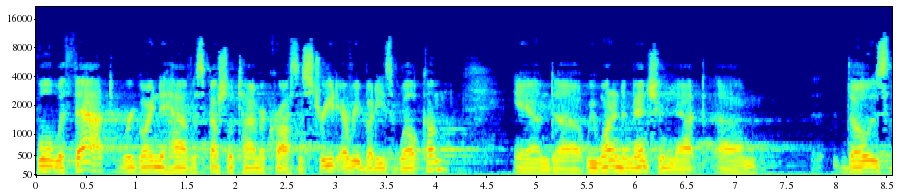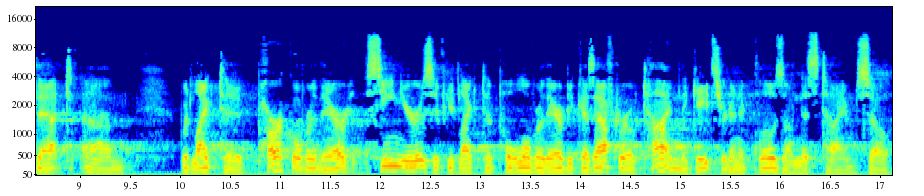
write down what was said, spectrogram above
Well, with that, we're going to have a special time across the street. Everybody's welcome. And uh, we wanted to mention that um, those that um, would like to park over there, seniors, if you'd like to pull over there, because after a time, the gates are going to close on this time. So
